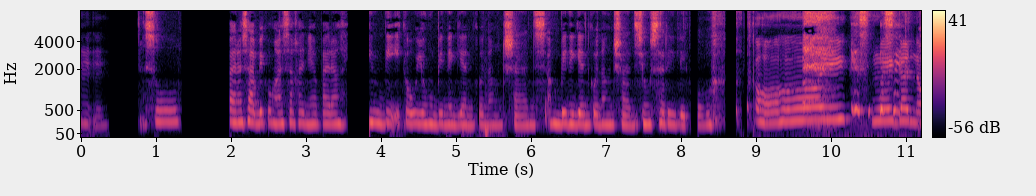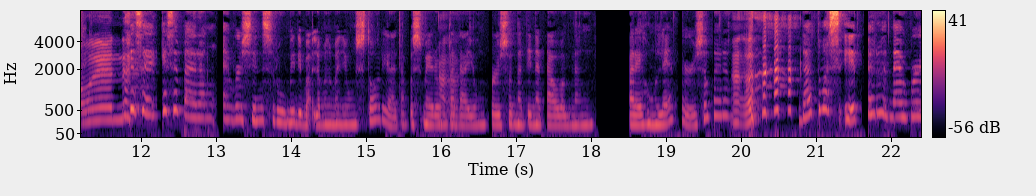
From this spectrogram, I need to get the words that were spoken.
Mm-mm. So, parang sabi ko nga sa kanya, parang hindi ikaw yung binigyan ko ng chance. Ang binigyan ko ng chance yung sarili ko. Oy! kasi, May kasi, ganon. kasi, kasi parang ever since Rumi, di ba, alam mo naman yung storya. Tapos meron pa Oo. tayong person na tinatawag ng parehong letter. So parang Oo. that was it. Pero never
